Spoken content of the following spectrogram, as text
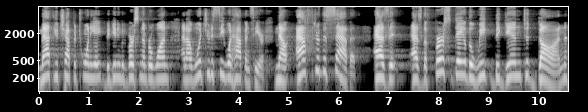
Matthew chapter 28, beginning with verse number 1, and I want you to see what happens here. Now, after the Sabbath, as it as the first day of the week began to dawn,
